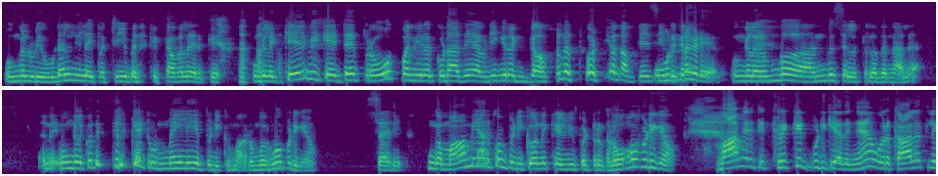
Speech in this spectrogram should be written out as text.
உங்களுடைய உடல்நிலை பற்றி எனக்கு கவலை இருக்கு. உங்களை கேள்வி கேட்டு ப்ரோவோக் பண்ணிடக்கூடாது அப்படிங்கிற கவனத்தோடயும் நான் பேசிட்டு இருக்கிறேன். கிடையாது. உங்களை ரொம்ப அன்பு செலுத்துறதுனால உங்களுக்கு வந்து கிரிக்கெட் உண்மையிலேயே பிடிக்குமா? ரொம்ப ரொம்ப பிடிக்கும். சரி. உங்க மாமியாருக்கும் பிடிக்கும்னு கேள்விப்பட்டிருக்கோம். ரொம்ப பிடிக்கும். மாமியாருக்கு கிரிக்கெட் பிடிக்காதுங்க. ஒரு காலத்துல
